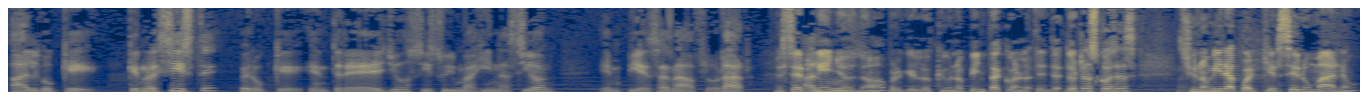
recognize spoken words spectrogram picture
algo que que no existe, pero que entre ellos y su imaginación empiezan a aflorar. Es ser niños, ¿no? Porque lo que uno pinta con... de otras cosas, si uno mira a cualquier ser humano,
